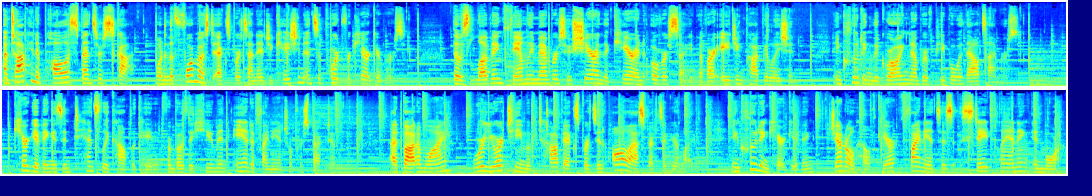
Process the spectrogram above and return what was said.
I'm talking to Paula Spencer Scott, one of the foremost experts on education and support for caregivers those loving family members who share in the care and oversight of our aging population, including the growing number of people with Alzheimer's. Caregiving is intensely complicated from both a human and a financial perspective. At Bottom Line, we're your team of top experts in all aspects of your life, including caregiving, general health care, finances, estate planning, and more.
